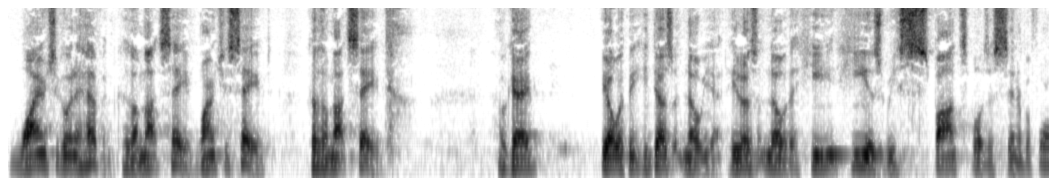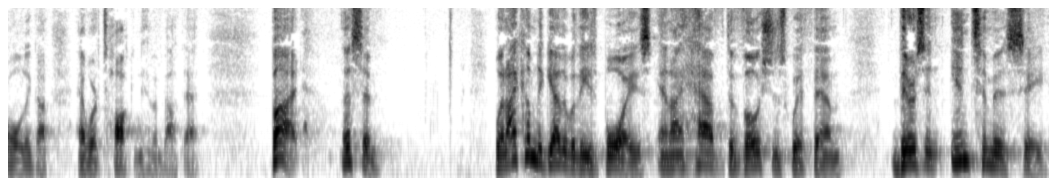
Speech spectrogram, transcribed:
Why aren't you going to heaven? Because I'm not saved. Why aren't you saved? Because I'm not saved. okay? You know with me? He doesn't know yet. He doesn't know that he, he is responsible as a sinner before holy God. And we're talking to him about that. But, listen, when I come together with these boys and I have devotions with them, there's an intimacy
